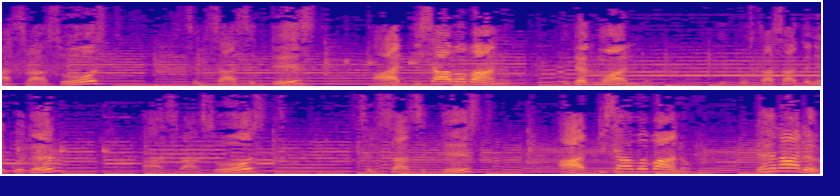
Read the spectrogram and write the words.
አስራ ሦስት ስልሳ ስድስት አዲስ አበባ ነው። እደግመዋለሁ። የፖስታ ሳጥን ቁጥር አስራ ሦስት ስልሳ ስድስት አዲስ አበባ ነው። ደህና አደሩ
